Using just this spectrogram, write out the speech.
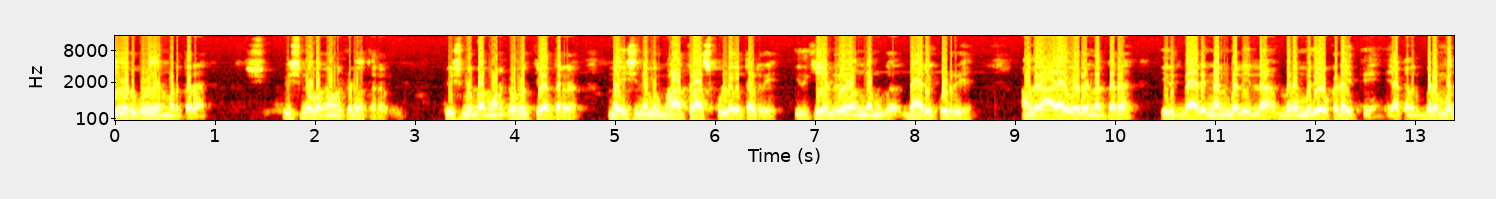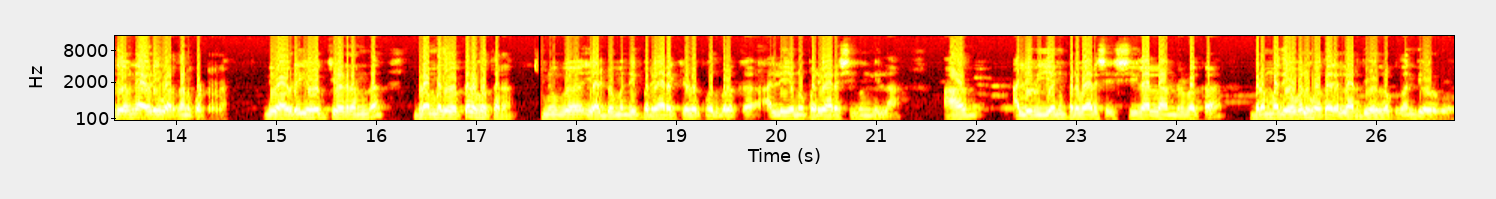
ದೇವರುಗಳು ಏನ್ ಮಾಡ್ತಾರ? ವಿಷ್ಣು ಭಗವಾನ್ ಕಡೆ ಹೋಗ್ತಾರ. ವಿಷ್ಣು ಭಗವಾನ್ ಕಡೆ ಹೋಗಿ ಕೇಳ್ತಾರ, ಮಹಿಷಿ ನಮಗ್ ಬಹಳ ತ್ರಾಸ ಕೊಡ್ಲಾಗತ್ತಾಳ್ರಿ ಇದಕ್ಕೆ ಏನ್ರಿ ಒಂದ್ ನಮ್ಗ ದಾರಿ ಕೊಡ್ರಿ. ಅಂದ್ರ ಅವ್ರ ಏನಂತಾರ ಇದಕ್ ದಾರಿ ನನ್ ಬಲಿ ಇಲ್ಲ, ಬ್ರಹ್ಮದೇವ್ ಕಡೆ ಐತಿ, ಯಾಕಂದ್ರ ಬ್ರಹ್ಮದೇವನೇ ಅವ್ರಿಗೆ ವರದಾನ ಕೊಟ್ಟಾರ. ನೀವ್ ಅವ್ರಿಗೆ ಹೋಗಿ ಕೇಳ್ರಂದ ಬ್ರಹ್ಮದೇವ ಕಡೆ ಹೋತಾರ. ನೀವು ಎರಡು ಮಂದಿ ಪರಿಹಾರ ಕೇಳಕ್ ಹೋದ್ ಬಳಕ ಅಲ್ಲಿ ಏನು ಪರಿಹಾರ ಸಿಗಂಗಿಲ್ಲ. ಆ ಅಲ್ಲಿ ಏನು ಪರಿಹಾರ ಸಿಗಲ್ಲ ಅಂದ್ರ ಬಳಕ ಬ್ರಹ್ಮದೇವಲ್ಲಿ ಹೋತಾರ ಎಲ್ಲಾರ ದೇವಲೋಕದ ದೇವ್ರುಗಳು.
